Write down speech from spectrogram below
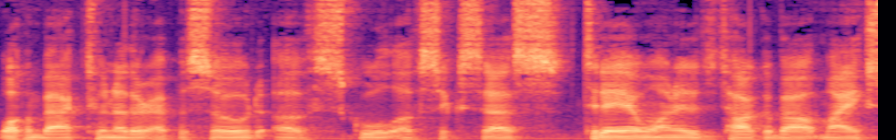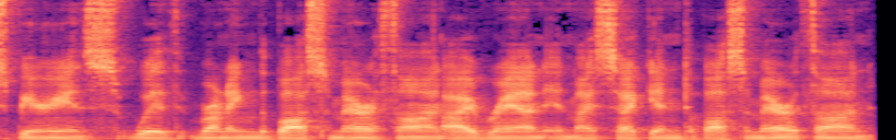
Welcome back to another episode of School of Success. Today I wanted to talk about my experience with running the Boston Marathon. I ran in my second Boston Marathon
